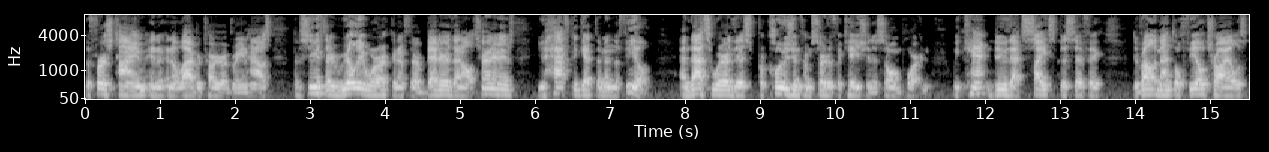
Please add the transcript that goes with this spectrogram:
the first time in a, in a laboratory or a greenhouse to see if they really work and if they're better than alternatives, you have to get them in the field. And that's where this preclusion from certification is so important. We can't do that site specific developmental field trials,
